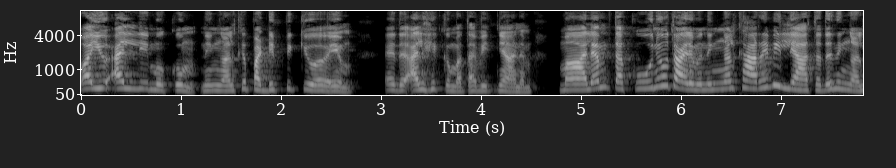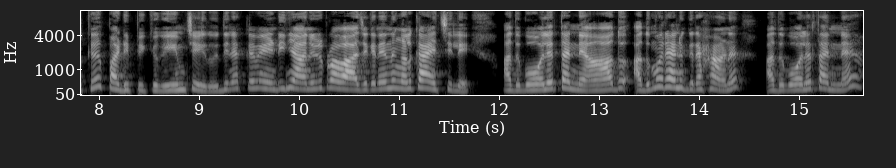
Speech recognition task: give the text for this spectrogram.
വയു അല്ലിമുക്കും നിങ്ങൾക്ക് പഠിപ്പിക്കുകയും ഇത് അൽഹിക്കുമത്ത വിജ്ഞാനം മാലം തക്കൂനു താലും നിങ്ങൾക്ക് അറിവില്ലാത്തത് നിങ്ങൾക്ക് പഠിപ്പിക്കുകയും ചെയ്തു. ഇതിനൊക്കെ വേണ്ടി ഞാനൊരു പ്രവാചകനെ നിങ്ങൾക്ക് അയച്ചില്ലേ? അതുപോലെ തന്നെ ആതു അതും ഒരു അനുഗ്രഹമാണ് അതുപോലെ തന്നെ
